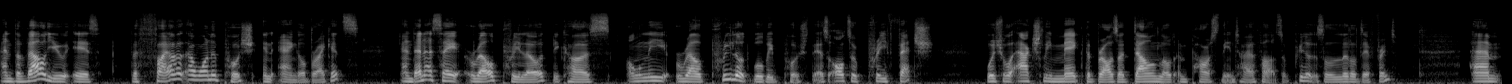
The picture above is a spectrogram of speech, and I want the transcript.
and the value is the file that I want to push in angle brackets, and then I say rel preload because only rel preload will be pushed. There's also prefetch, which will actually make the browser download and parse the entire file. So preload is a little different. Um,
